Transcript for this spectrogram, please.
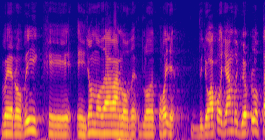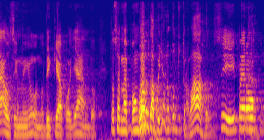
pero vi que ellos no daban lo de, lo de oye, yo apoyando, yo he explotado sin ni uno, de que apoyando. Entonces me pongo... Bueno, tú apoyando con tu trabajo. Sí, pero...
